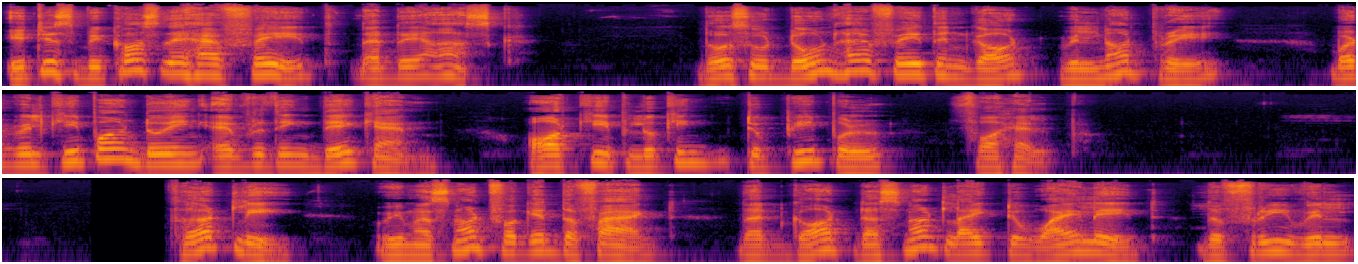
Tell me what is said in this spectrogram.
it is because they have faith that they ask. Those who don't have faith in God will not pray, but will keep on doing everything they can or keep looking to people for help. Thirdly, we must not forget the fact that God does not like to violate the free will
